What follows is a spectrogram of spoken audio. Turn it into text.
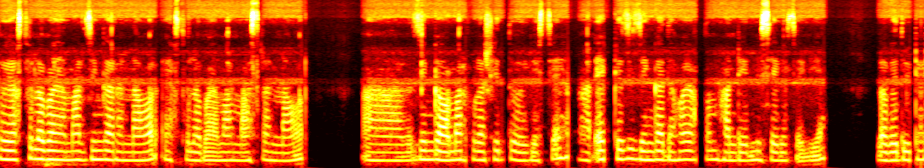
তো একচুলা বাই আমার জিঙ্গা রান্না হওয়ার একচুলা বাই আমার মাছ রান্না হওয়ার আর জিঙ্গা আমার পুরা সিদ্ধ হয়ে গেছে। আর এক কেজি জিঙ্গা দেখো, একদম হান্ডির নিচে গেছে গিয়া। লগে দুইটা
